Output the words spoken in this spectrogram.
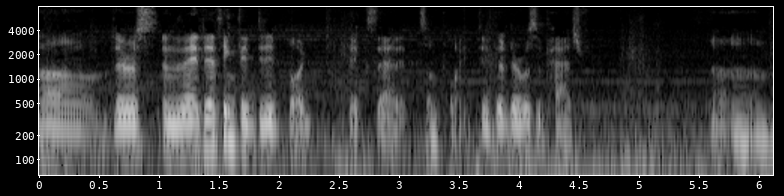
Um, there was, and they, I think they did bug fix that at some point. There, there was a patch for. it. Um,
